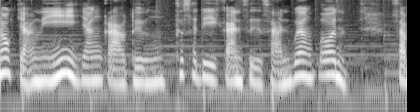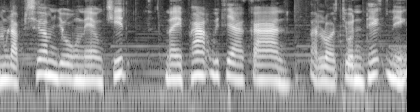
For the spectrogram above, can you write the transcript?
นอกจากนี้ยังกล่าวถึงทฤษฎีการสื่อสารเบื้องต้นสำหรับเชื่อมโยงแนวคิดในภาควิทยาการ ตลอดจนเทคนิค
